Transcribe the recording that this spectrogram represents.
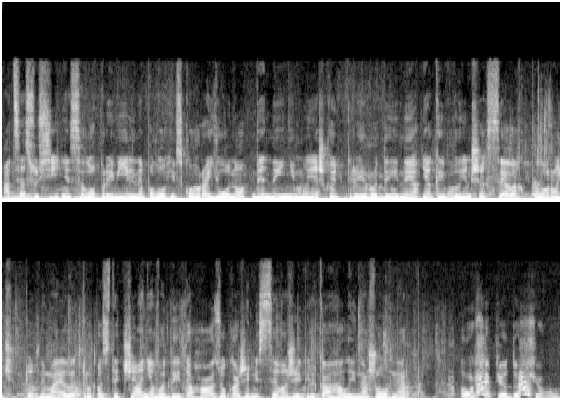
А це сусіднє село Привільне Пологівського району, де нині мешкають три родини. Як і в інших селах поруч, тут немає електропостачання, води та газу, каже місцева жителька Галина Жовнер. А вообще п'ю дощову.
